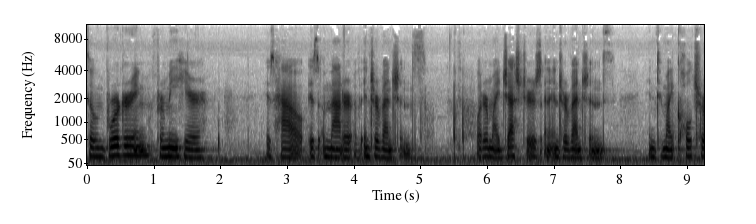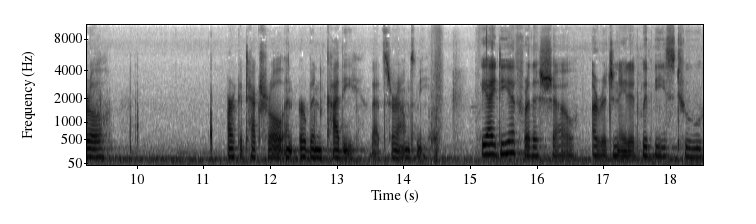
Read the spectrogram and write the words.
so embroidering for me here is how is a matter of interventions. What are my gestures and interventions into my cultural, architectural, and urban khadi that surrounds me? The idea for this show originated with these two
